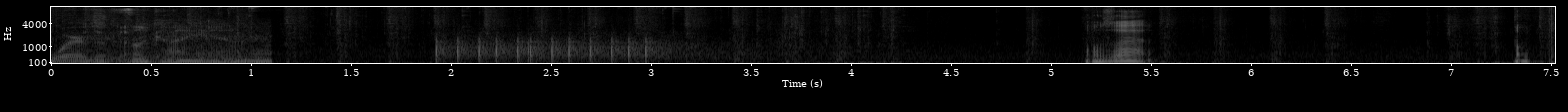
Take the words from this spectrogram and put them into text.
Where the fuck I am? What was that? Nope.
